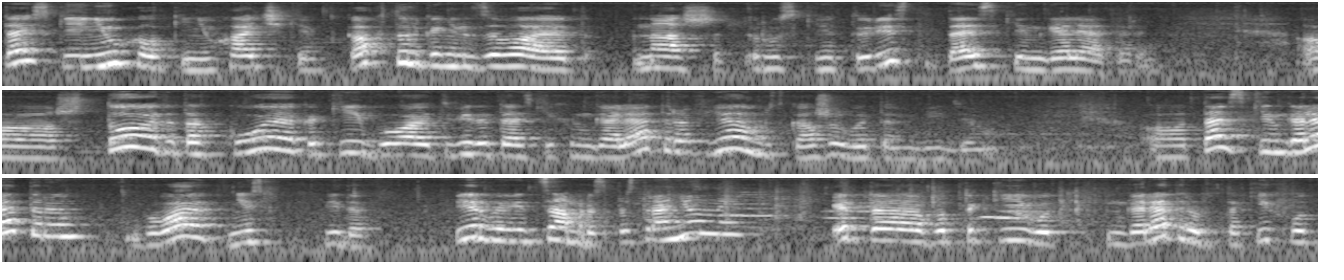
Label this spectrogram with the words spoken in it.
Тайские нюхалки, нюхачки, как только не называют наши русские туристы тайские ингаляторы. А, что это такое, какие бывают виды тайских ингаляторов, я вам расскажу в этом видео. А, тайские ингаляторы бывают несколько видов. Первый вид, самый распространенный, это вот такие вот ингаляторы в таких вот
